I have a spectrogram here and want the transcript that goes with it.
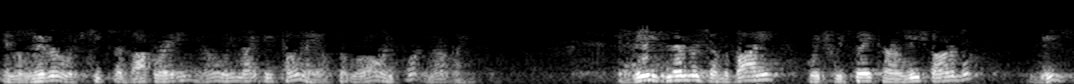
and the liver, which keeps us operating. You know, we might be toenails, but we're all important, aren't we? And these members of the body, which we think are least honorable, these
